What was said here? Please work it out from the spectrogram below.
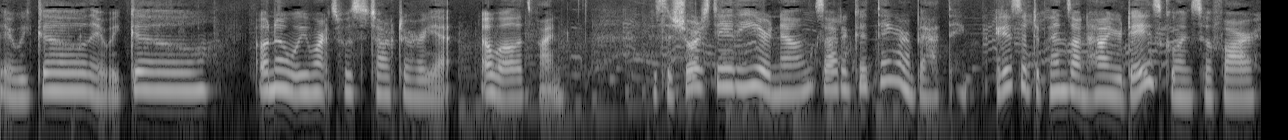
There we go, there we go. Oh no, we weren't supposed to talk to her yet. Oh well, that's fine. It's the shortest day of the year now. Is that a good thing or a bad thing? I guess it depends on how your day is going so far.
